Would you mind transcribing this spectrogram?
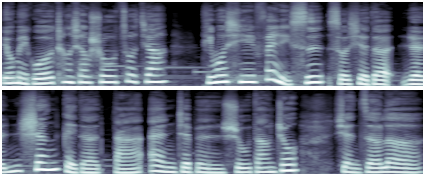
由美国畅销书作家提摩西·费里斯所写的《人生给的答案》这本书当中，选择了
